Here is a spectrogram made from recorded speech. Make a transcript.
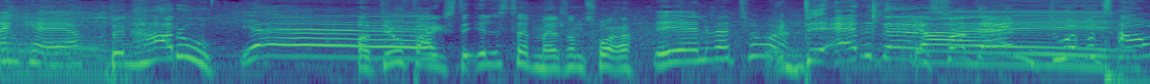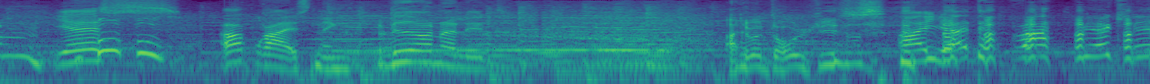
Den kan jeg. Den har du! Yeah! Og det var faktisk det ældste af dem alle sammen, tror jeg. Det er elevatoren. Det er det der! Sådan! Du er på tavlen! Yes. Oprejsning. Vidunderligt. Ej, det var en dårlig quiz. Ej, ja, det var virkelig.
